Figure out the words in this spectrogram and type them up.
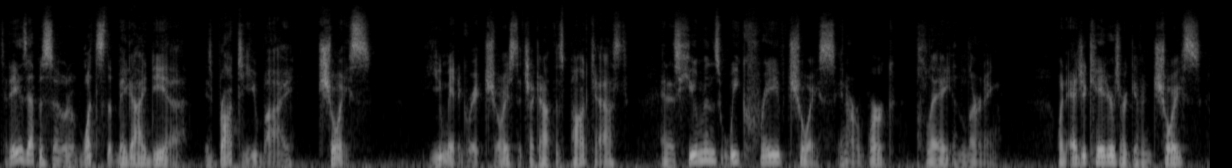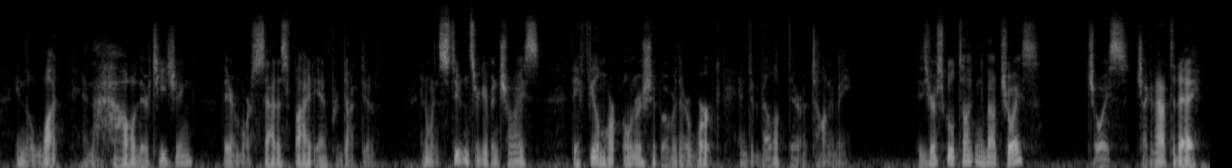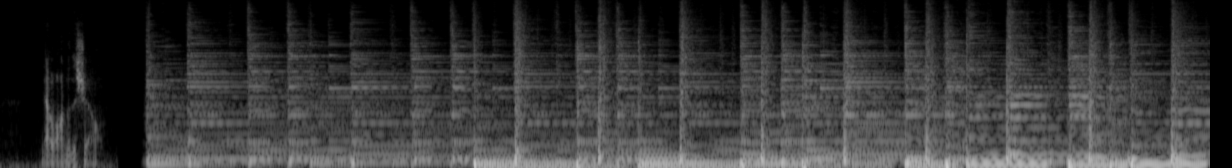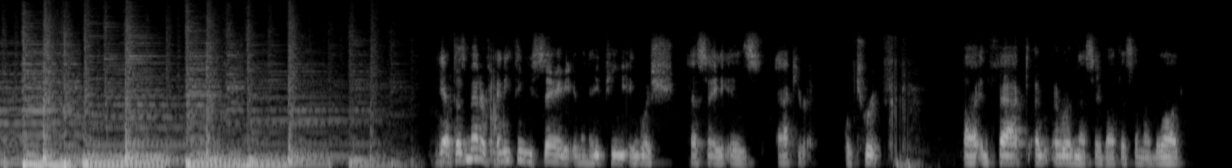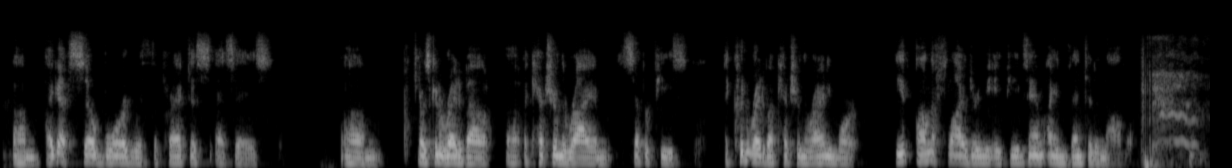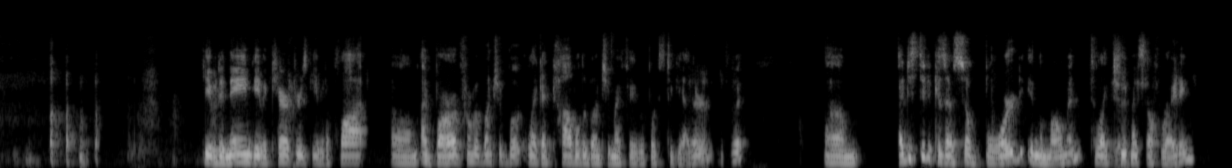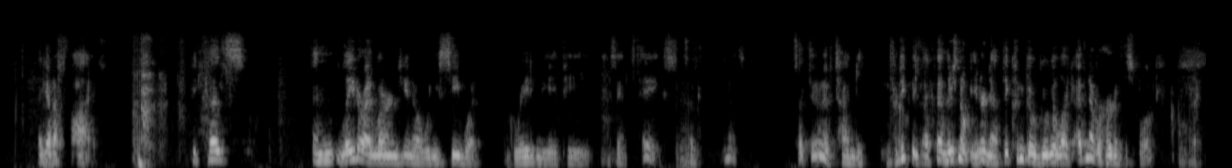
Today's episode of What's the Big Idea is brought to you by Choice. You made a great choice to check out this podcast, and as humans, we crave choice in our work, play, and learning. When educators are given choice in the what and the how of their teaching, they are more satisfied and productive. And when students are given choice, they feel more ownership over their work and develop their autonomy. Is your school talking about choice? Choice. Check it out today. Now on to the show. Yeah, it doesn't matter if anything you say in an AP English essay is accurate or true. Uh, in fact, I, I, wrote an essay about this on my blog. Um, I got so bored with the practice essays. Um, I was going to write about uh, a Catcher in the Rye in a separate piece. I couldn't write about Catcher in the Rye anymore. It, on the fly during the AP exam, I invented a novel. gave it a name, gave it characters, gave it a plot. Um, I borrowed from a bunch of books, like I cobbled a bunch of my favorite books together into it. Um, I just did it because I was so bored in the moment to like yeah. keep myself writing. I got a five because, and later I learned, you know, when you see what grading the AP exams takes, it's like minutes. It's like they don't have time to, particularly back then. There's no internet. They couldn't go Google like I've never heard of this book. Right.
